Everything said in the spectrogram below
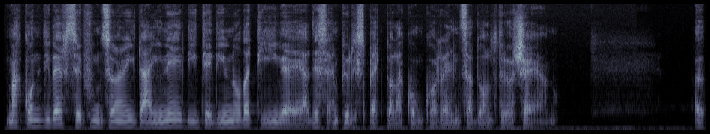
ma con diverse funzionalità inedite ed innovative, ad esempio rispetto alla concorrenza d'oltreoceano. Eh,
